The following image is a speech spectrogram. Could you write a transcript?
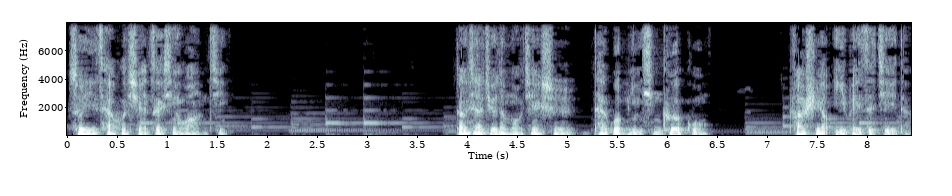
所以才会选择性忘记。当下觉得某件事太过铭心刻骨，发誓要一辈子记得。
